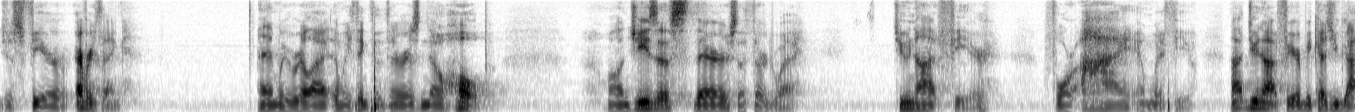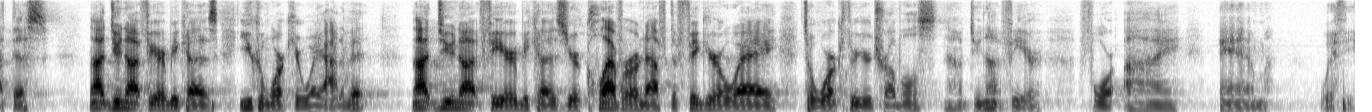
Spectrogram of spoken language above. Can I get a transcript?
just fear everything. And we realize and we think that there is no hope. Well, in Jesus, there's a third way. Do not fear, for I am with you. Not do not fear because you got this. Not do not fear because you can work your way out of it. Not do not fear because you're clever enough to figure a way to work through your troubles. No, do not fear, for I am with you.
